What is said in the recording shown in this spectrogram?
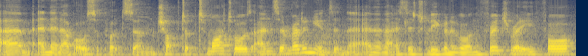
um, and then I've also put some chopped up tomatoes and some red onions in there. And then that is literally going to go in the fridge, ready for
